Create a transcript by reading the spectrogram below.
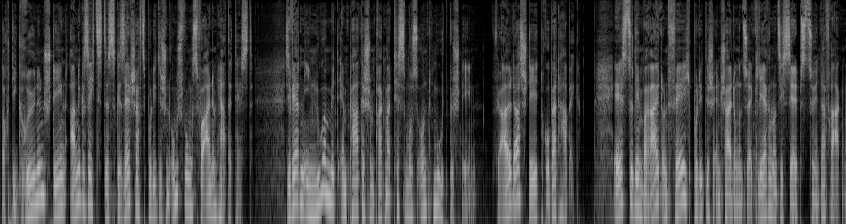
doch die Grünen stehen angesichts des gesellschaftspolitischen Umschwungs vor einem Härtetest. Sie werden ihn nur mit empathischem Pragmatismus und Mut bestehen. Für all das steht Robert Habeck. Er ist zudem bereit und fähig, politische Entscheidungen zu erklären und sich selbst zu hinterfragen.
